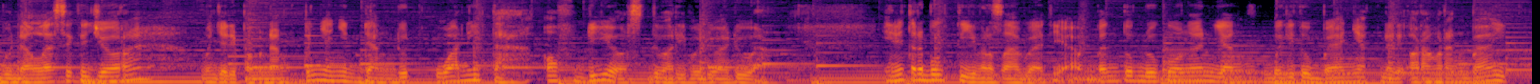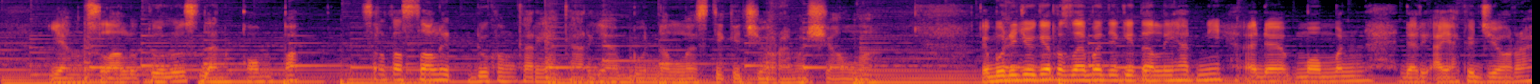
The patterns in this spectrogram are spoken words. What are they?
Bunda Lesti Kejora menjadi pemenang penyanyi dangdut wanita of the years 2022. Ini terbukti persahabat ya, bentuk dukungan yang begitu banyak dari orang-orang baik, yang selalu tulus dan kompak serta solid dukung karya-karya Bunda Lesti Kejora, Masya Allah. Kemudian juga persahabat yang kita lihat nih, ada momen dari Ayah Kejora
